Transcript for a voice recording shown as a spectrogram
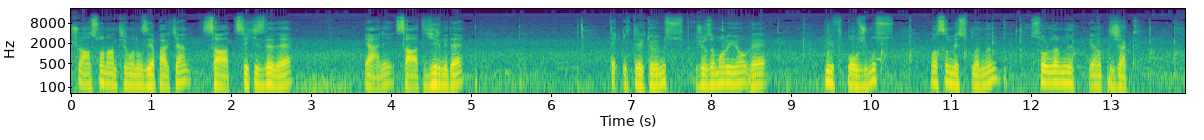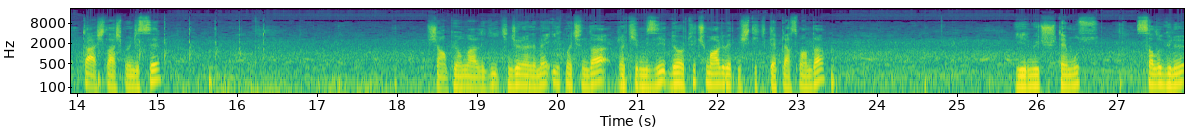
Şu an son antrenmanımızı yaparken saat 8'de de yani saat 20'de teknik direktörümüz Jose Mourinho ve bir futbolcumuz basın mensuplarının sorularını yanıtlayacak karşılaşma öncesi. Şampiyonlar Ligi ikinci öneleme ilk maçında rakibimizi 4-3 mağlup etmiştik deplasmanda. 23 Temmuz Salı günü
